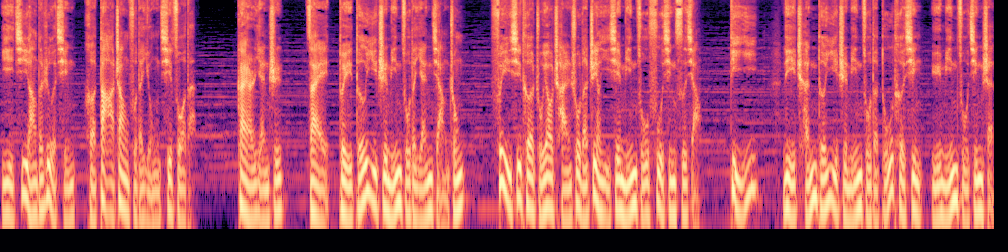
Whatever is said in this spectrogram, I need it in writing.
以激昂的热情和大丈夫的勇气做的。概而言之，在对德意志民族的演讲中，费希特主要阐述了这样一些民族复兴思想：第一，立陈德意志民族的独特性与民族精神，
